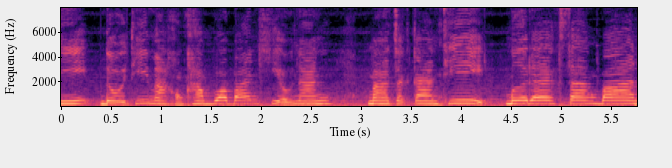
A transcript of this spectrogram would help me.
นี้ โดยที่มาของคำว่าบ้านเขียวนั้น มาจากการที่เมื่อแรกสร้างบ้าน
